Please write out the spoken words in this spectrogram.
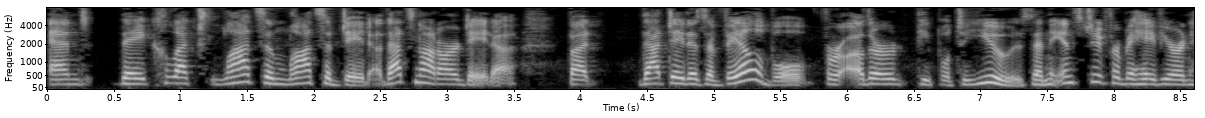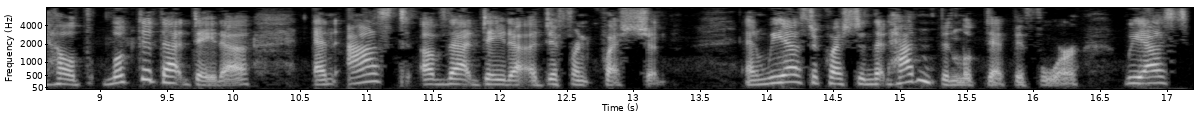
and they collect lots and lots of data. That's not our data, but that data is available for other people to use. And the Institute for Behavior and Health looked at that data and asked of that data a different question. And we asked a question that hadn't been looked at before. We asked,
